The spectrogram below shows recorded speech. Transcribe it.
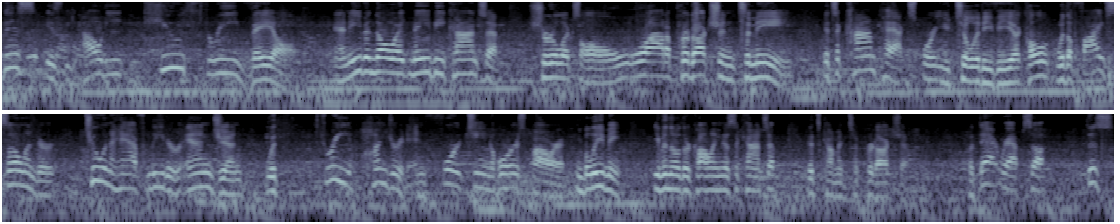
This is the Audi Q3 Vail, and even though it may be concept, sure looks a lot of production to me. It's a compact sport utility vehicle with a five cylinder, two and a half liter engine with 314 horsepower. And believe me, even though they're calling this a concept, it's coming to production. But that wraps up this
